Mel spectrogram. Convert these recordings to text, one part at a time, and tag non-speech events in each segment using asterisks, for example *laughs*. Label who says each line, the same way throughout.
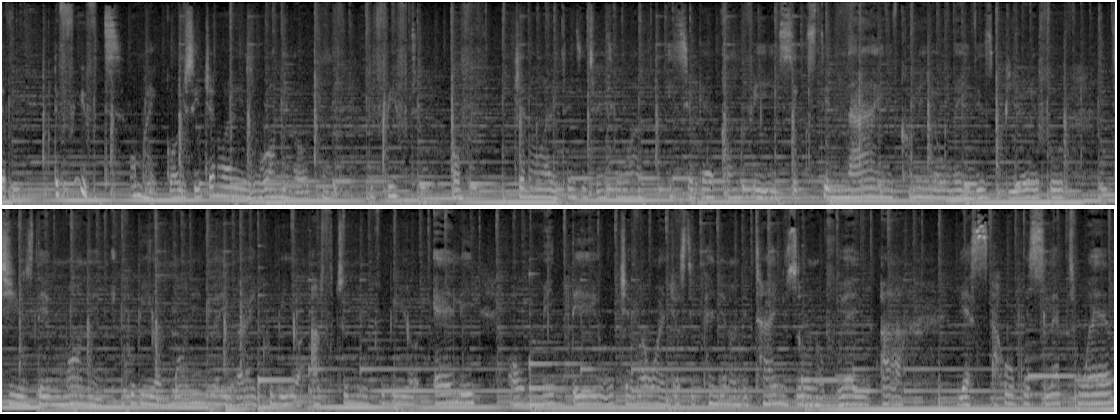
Speaker 1: Oh God. You see, January is running up. The 5th of January 2021. It's your girl Comfy 69 coming your way this beautiful Tuesday morning. It could be your morning where you are, it could be your afternoon, it could be your early or midday, whichever one, just depending on the time zone of where you are. Yes, I hope you slept well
